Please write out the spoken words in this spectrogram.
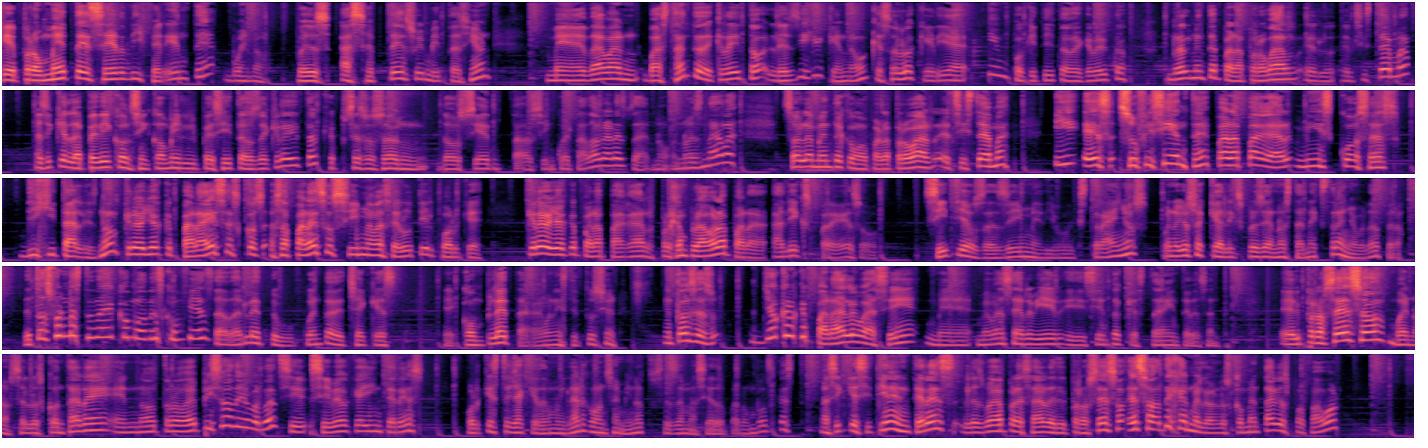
que promete ser diferente, bueno, pues acepté su invitación. Me daban bastante de crédito. Les dije que no, que solo quería un poquitito de crédito realmente para probar el, sistema. Así que la pedí con 5 mil pesitos de crédito, que pues esos son 250 dólares, o sea, no, no es nada, solamente como para probar el sistema y es suficiente para pagar mis cosas digitales, ¿no? Creo yo que para esas cosas, o sea, para eso sí me va a ser útil porque creo yo que para pagar, por ejemplo, ahora para AliExpress o sitios así medio extraños. Bueno, yo sé que AliExpress ya no es tan extraño, ¿verdad? Pero de todas formas te da como desconfianza darle tu cuenta de cheques eh, completa a una institución. Entonces, yo creo que para algo así me, me va a servir y siento que está interesante. El proceso, bueno, se los contaré en otro episodio, ¿verdad? Si, si veo que hay interés porque este ya quedó muy largo, 11 minutos es demasiado para un podcast. Así que si tienen interés, les voy a presar el proceso. Eso déjenmelo en los comentarios, por favor,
